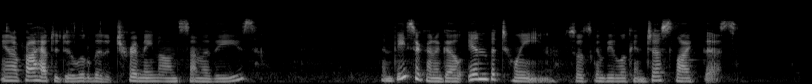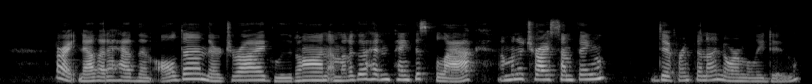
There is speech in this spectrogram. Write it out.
And I'll probably have to do a little bit of trimming on some of these. And these are going to go in between. So it's going to be looking just like this. All right, now that I have them all done, they're dry, glued on, I'm going to go ahead and paint this black. I'm going to try something different than I normally do.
